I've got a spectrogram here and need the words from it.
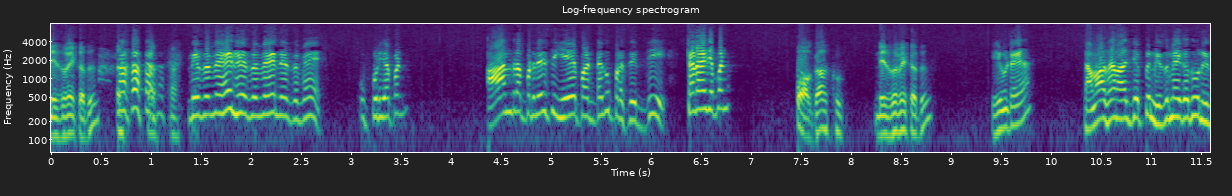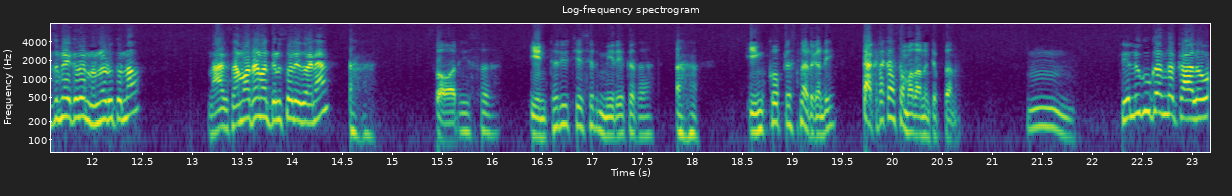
నిజమే కదూ? నిజమే నిజమే నిజమే. ఇప్పుడు చెప్పండి. ఆంధ్రప్రదేశ్ ఏ పంటకు ప్రసిద్ధి? టగడగా చెప్పండి. పొగాకు. నిజమే కదూ? ఏమిటయ్యా? సమాధానాలు చెప్పి నిజమే కదూ నిజమే కదూ నన్ను అడుగుతున్నావు? నాకు సమాధానం తెలుసుకోలేదు ఆయన సారీ సార్ ఇంటర్వ్యూ చేసేది మీరే కదా. ఇంకో ప్రశ్న అడగండి. టకటకా సమాధానం చెప్తాను. తెలుగు గంగ కాలువ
